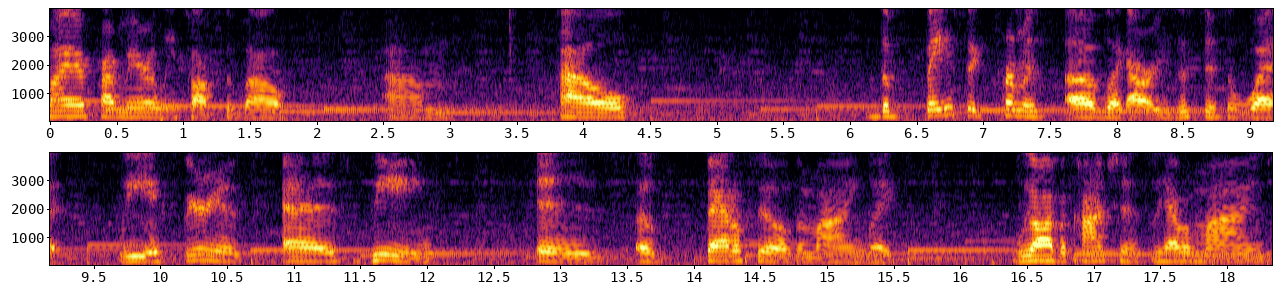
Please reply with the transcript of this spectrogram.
Jeremiah primarily talks about um, how the basic premise of like our existence and what we experience as beings is a battlefield of the mind. Like we all have a conscience, we have a mind,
